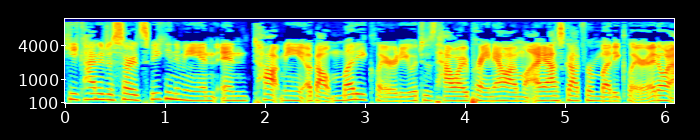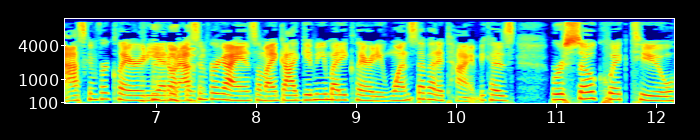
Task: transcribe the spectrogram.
he kind of just started speaking to me and, and taught me about muddy clarity, which is how I pray now. I'm, I ask God for muddy clarity. I don't ask him for clarity. I don't ask him for guidance. I'm like, God, give me muddy clarity one step at a time because we're so quick to,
